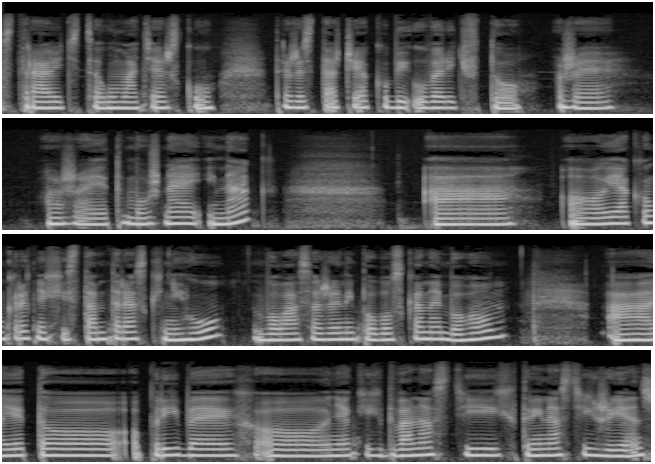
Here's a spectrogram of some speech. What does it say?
stráviť celú matersku. Takže stačí akoby uveriť v to, že že je to možné aj inak. A o, ja konkrétne chystám teraz knihu, volá sa Ženy poboskané Bohom a je to príbeh o nejakých 12-13 žien z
